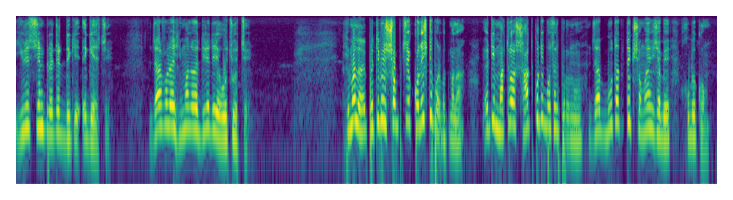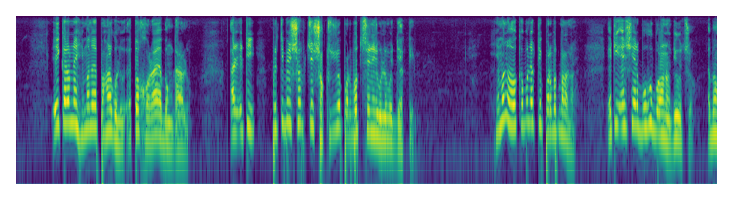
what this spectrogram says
ইউরেশিয়ান প্লেটের দিকে এগিয়ে যাচ্ছে, যার ফলে হিমালয় ধীরে ধীরে উঁচু হচ্ছে। হিমালয় পৃথিবীর সবচেয়ে কনিষ্ঠ পর্বতমালা। এটি মাত্র সাত কোটি বছর পুরনো, যা ভূতাত্ত্বিক সময় হিসাবে খুবই কম। এই কারণে হিমালয়ের পাহাড়গুলো এত খরা এবং ধারালো। আর এটি পৃথিবীর সবচেয়ে সক্রিয় পর্বত শ্রেণীগুলোর মধ্যে একটি। হিমালয় কেবল একটি পর্বতমালা নয়, এটি এশিয়ার বহু বড় নদী উৎস এবং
